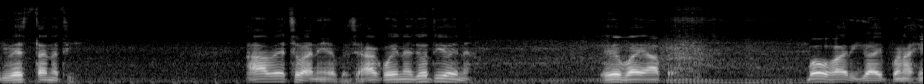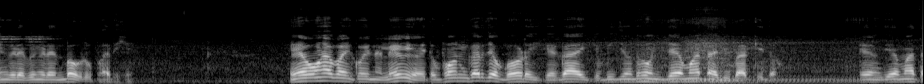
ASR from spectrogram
એ વેચતા નથી. આ વેચવાની છે પછી. આ કોઈને જોતી હોય ને, એ ભાઈ આપે. બહુ સારી ગાય પણ આ હિંગડે બિંગડે બહુ રૂપારી છે. એવું હા ભાઈ, કોઈને લેવી હોય તો ફોન કરજો. ઘોડી કે ગાય કે બીજું તો જે માતાજી બાકી તો. એમ, જે માતાજી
